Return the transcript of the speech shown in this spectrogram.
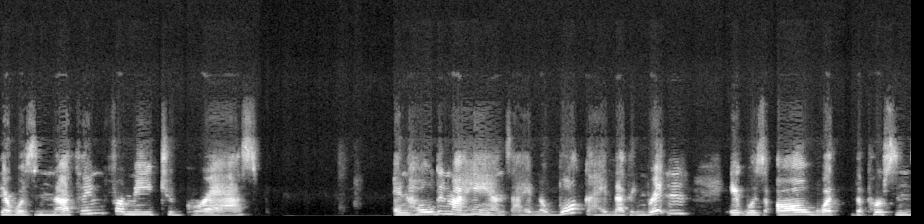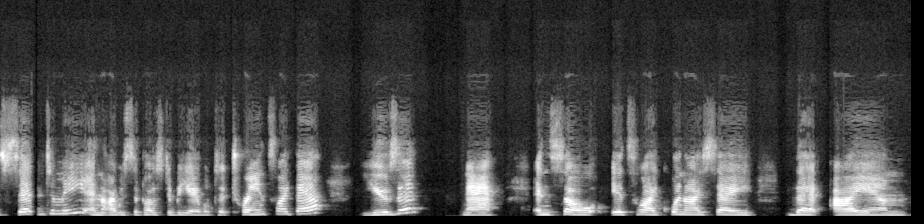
there was nothing for me to grasp and hold in my hands. I had no book, I had nothing written. It was all what the person said to me, and I was supposed to be able to translate that, use it. Nah. And so it's like when I say that I am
